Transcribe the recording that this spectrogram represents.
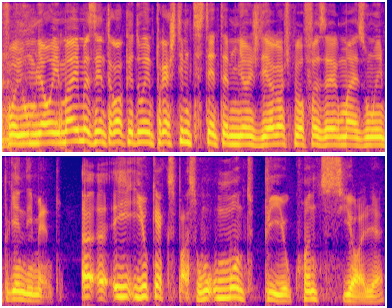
Foi um milhão e meio, mas em troca de um empréstimo de 70 milhões de euros para ele fazer mais um empreendimento. Ah, ah, e, e o que é que se passa? O Monte Pio, quando se olha,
